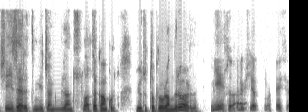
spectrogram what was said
şeyi seyrettim geçen gün Bülent Uslu Atakan Kurt YouTube'da programları vardı. Niye? Yoksa- Öyle bir şey yaptın mı? Neyse.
